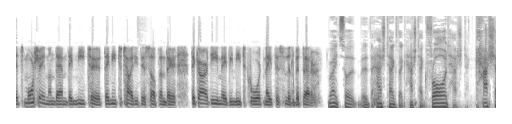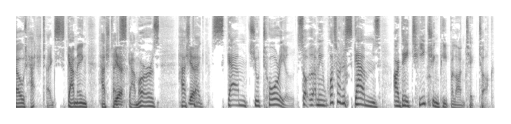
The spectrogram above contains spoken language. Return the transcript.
it's more shame on them. They need to they need to tidy this up, and the the Gardaí maybe need to coordinate this a little bit better. Right. So uh, the hashtags like hashtag fraud, hashtag cash out, hashtag scamming, hashtag yeah. scammers, hashtag yeah. scam tutorial. So, I mean, what sort of scams are they teaching people on TikTok?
